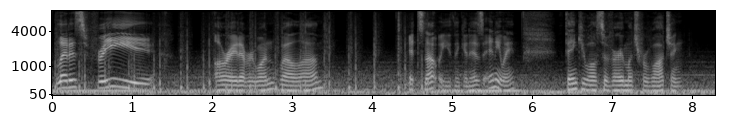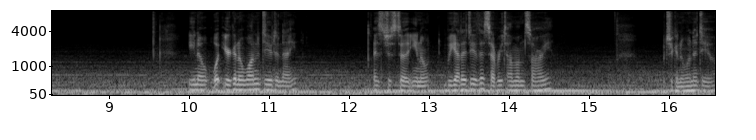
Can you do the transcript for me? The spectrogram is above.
Let us free. All right, everyone. Well, um, it's not what you think it is. Anyway, thank you all so very much for watching. You know, what you're going to want to do tonight is just a, you know, we gotta do this every time I'm sorry. What you're gonna wanna do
